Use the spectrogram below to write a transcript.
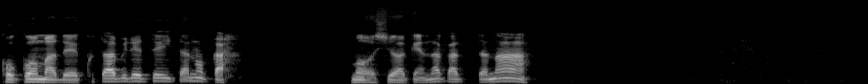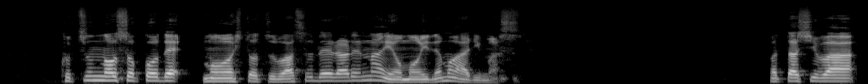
ここまでくたびれていたのか。申し訳なかったな。靴の底でもう一つ忘れられない思い出もあります。私は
